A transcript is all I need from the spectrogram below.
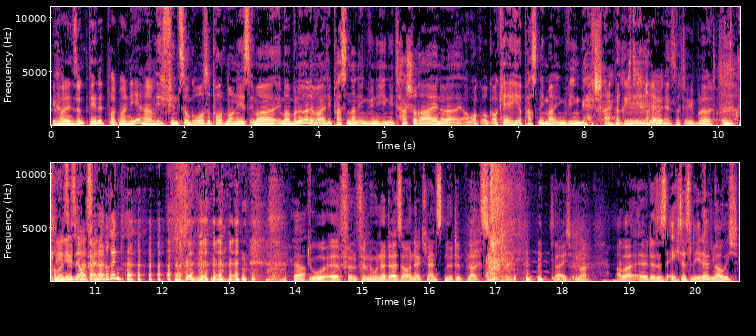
Wie kann man denn so ein kleines Portemonnaie haben? Ich finde so große Portemonnaies immer immer blöde, weil die passen dann irgendwie nicht in die Tasche rein oder okay, hier passt nicht mal irgendwie ein Geldschein richtig rein. ja, ist natürlich blöd. Aber es ist ja auch keiner ja- drin. Du, äh, für, für einen Hunderter ist auch in der kleinsten Hütte Platz, sage ich immer. Aber äh, das ist echtes Leder, glaube ich.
